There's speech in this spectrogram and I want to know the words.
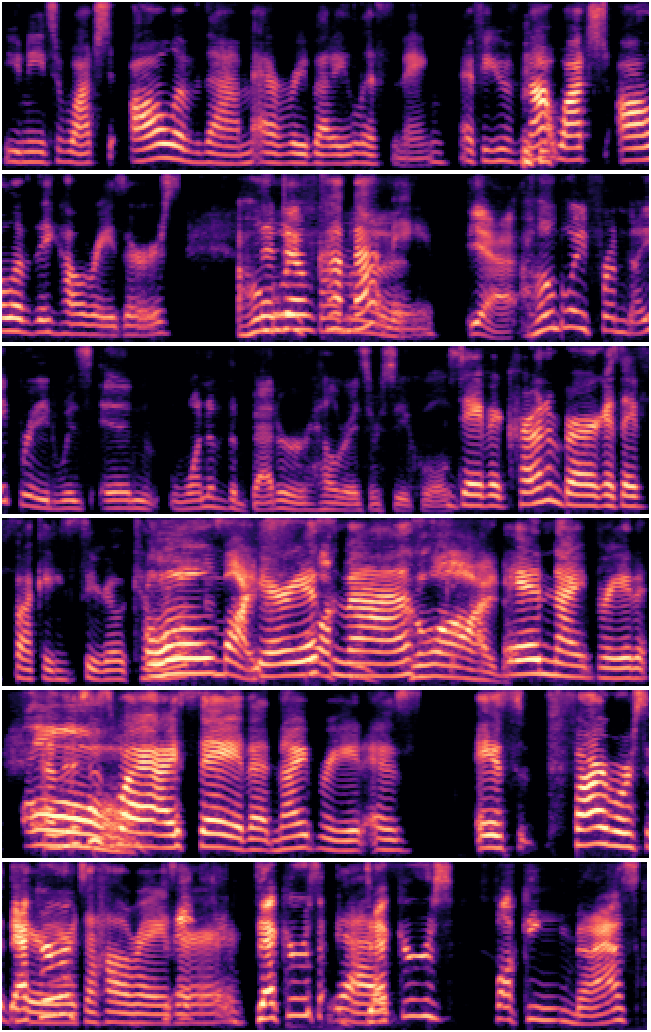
you need to watch all of them, everybody listening. If you have not watched all of the Hellraisers, then don't come at uh, me. Yeah, Homeboy from Nightbreed was in one of the better Hellraiser sequels. David Cronenberg is a fucking serial killer. oh my fucking mask god! in Nightbreed. Oh, And this is oh. why I say that Nightbreed is is far more superior Decker? to Hellraiser. Decker's Yes. Decker's fucking mask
